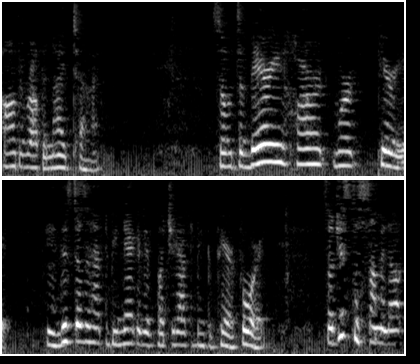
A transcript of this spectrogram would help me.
all throughout the nighttime. So it's a very hard work period. And this doesn't have to be negative, but you have to be prepared for it. So just to sum it up,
